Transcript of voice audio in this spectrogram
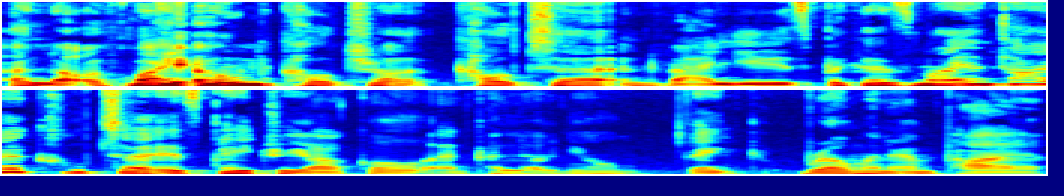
a lot of my own culture, culture and values because my entire culture is patriarchal and colonial. Think Roman Empire.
